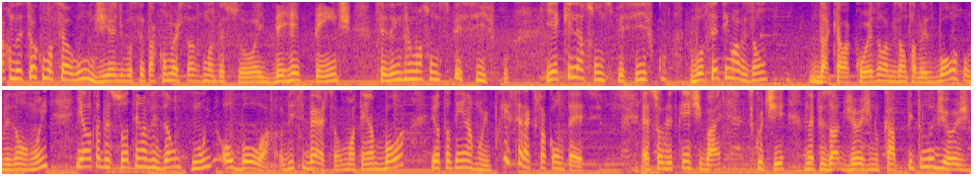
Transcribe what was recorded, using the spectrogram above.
aconteceu com você algum dia de você estar conversando com uma pessoa e de repente vocês entram num assunto específico e aquele assunto específico você tem uma visão daquela coisa, uma visão talvez boa ou visão ruim, e a outra pessoa tem uma visão ruim ou boa, vice-versa, uma tem a boa e outra tem a ruim. Por que será que isso acontece? É sobre isso que a gente vai discutir no episódio de hoje, no capítulo de hoje.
